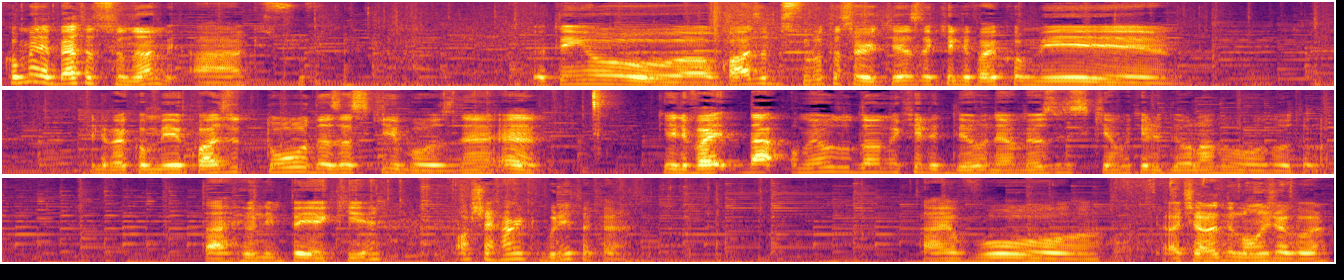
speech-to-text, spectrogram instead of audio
Como é beta tsunami... Ah, que susto. Eu tenho quase absoluta certeza que ele vai comer... Ele vai comer quase todas as kibbles, né? É, que ele vai dar o mesmo dano que ele deu, né? O mesmo esquema que ele deu lá no, no outro. Tá, eu limpei aqui. Ó, Shenhar, que bonita, cara. Tá, eu vou atirar de longe agora.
